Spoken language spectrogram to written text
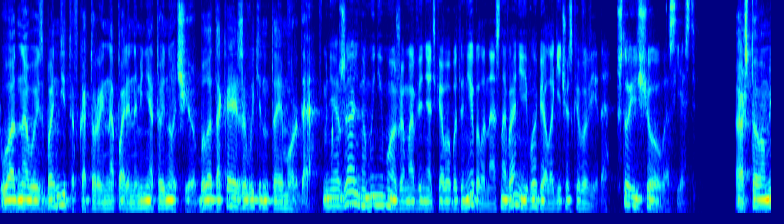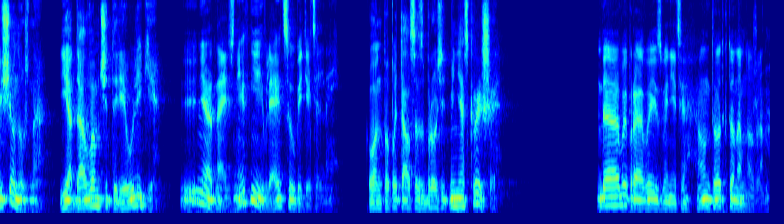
У одного из бандитов, которые напали на меня той ночью, была такая же вытянутая морда. Мне жаль, но мы не можем обвинять кого бы то ни было на основании его биологического вида. Что еще у вас есть? А что вам еще нужно? Я дал вам четыре улики. И ни одна из них не является убедительной. Он попытался сбросить меня с крыши. Да, вы правы, извините. Он тот, кто нам нужен.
